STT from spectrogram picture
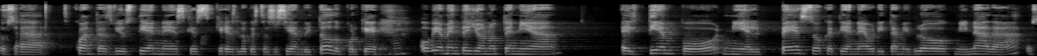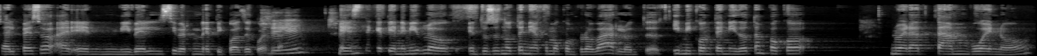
o sea, cuántas views tienes, qué es, qué es lo que estás haciendo y todo, porque obviamente yo no tenía el tiempo ni el peso que tiene ahorita mi blog ni nada, o sea, el peso en nivel cibernético, haz de cuenta, sí, este que tiene mi blog, entonces no tenía cómo comprobarlo, entonces, y mi contenido tampoco no era tan bueno,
